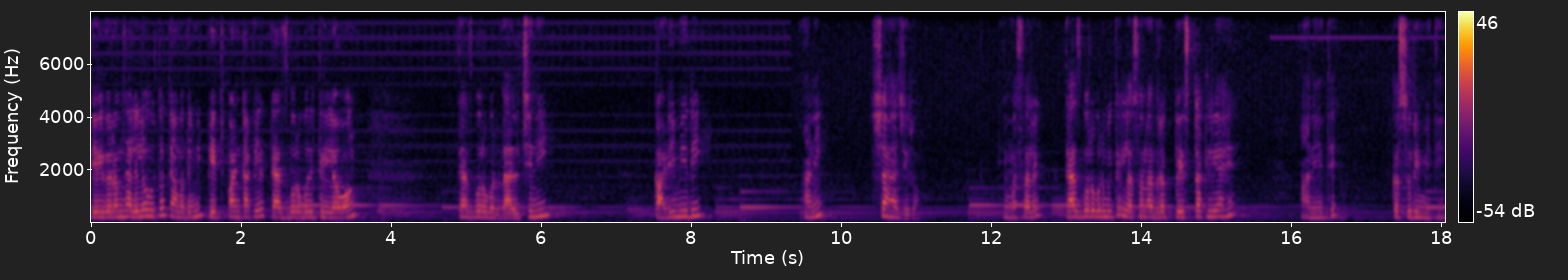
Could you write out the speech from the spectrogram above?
तेल गरम झालेलं होतं त्यामध्ये मी तेजपान टाकले. त्याचबरोबर इथे लवंग त्याचबरोबर दालचिनी काळी मिरी आणि शहाजिरं. हे मसाले त्याचबरोबर मी ते लसूण अद्रक पेस्ट टाकली आहे आणि इथे कसुरी मेथी.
